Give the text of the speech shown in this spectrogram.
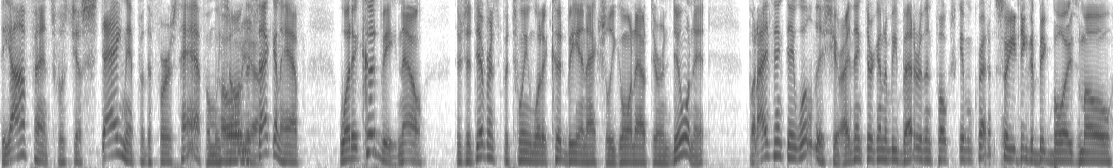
the offense was just stagnant for the first half, and we saw Oh, in the second half what it could be. Now, there's a difference between what it could be and actually going out there and doing it. But I think they will this year. I think they're going to be better than folks give them credit for. So you think the big boys, Mo,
